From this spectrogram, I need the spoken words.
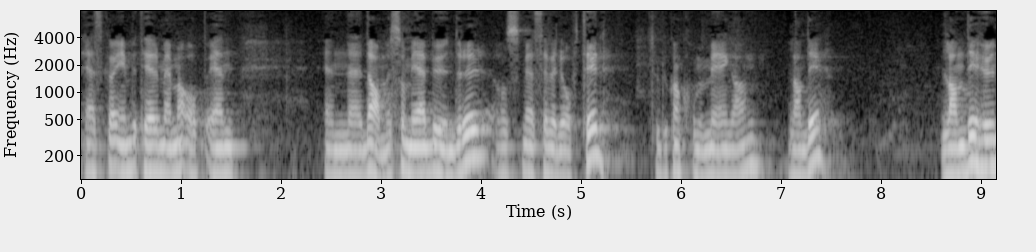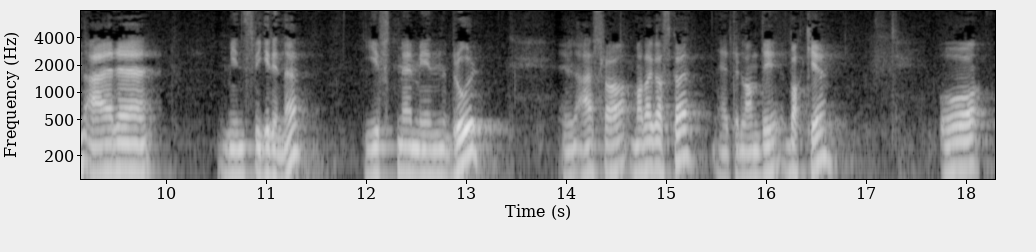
jeg skal invitere med meg opp en, en dame som jeg beundrer, og som jeg ser veldig opp til. Jeg tror du kan komme med en gang, Landi. Landi hun er eh, min svigerinne, gift med min bror. Hun er fra Madagaskar, heter Landi Bakke. Og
